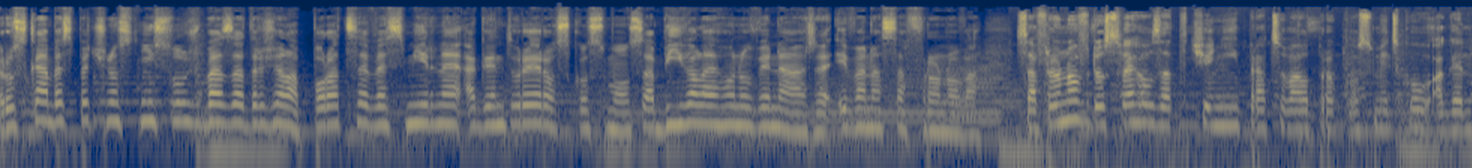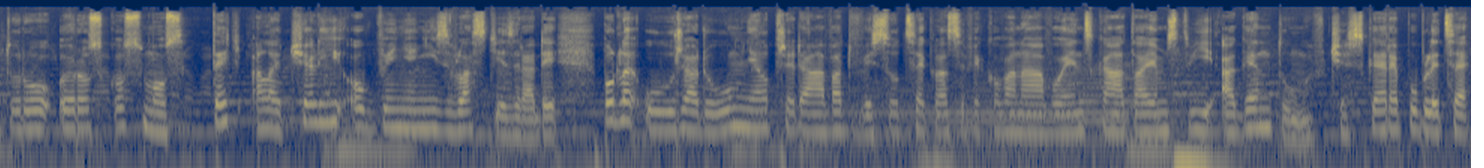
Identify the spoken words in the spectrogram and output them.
Ruská bezpečnostní služba zadržela poradce vesmírné agentury Roskosmos a bývalého novináře Ivana Safronova. Safronov do svého zatčení pracoval pro kosmickou agenturu Roskosmos. Teď ale čelí obvinění z vlasti zrady. Podle úřadů měl předávat vysoce klasifikovaná vojenská tajemství agentům v České republice.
